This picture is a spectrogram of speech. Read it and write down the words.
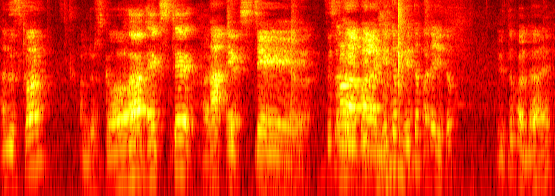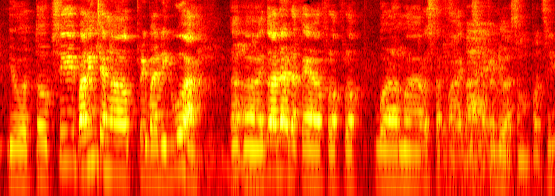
underscore underscore AXC AXC. Terus Oh, ada apa YouTube, lagi? YouTube, YouTube ada YouTube. itu pada ya YouTube sih paling channel pribadi gua. Eh, eh, itu ada ada kayak vlog-vlog gua sama Roster Five. Five. itu juga sempet sih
